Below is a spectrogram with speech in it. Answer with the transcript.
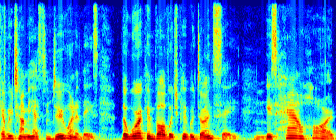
Every time he has to do one of these, the work involved, which people don't see, is how hard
